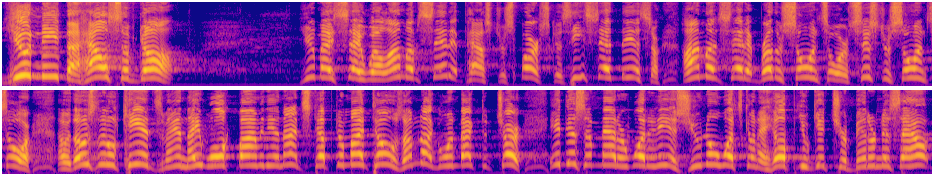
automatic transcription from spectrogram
you need the house of God. You may say, Well, I'm upset at Pastor Sparks because he said this, or I'm upset at brother so and so, or sister so and so, or oh, those little kids, man, they walked by me the other night, stepped on my toes. I'm not going back to church. It doesn't matter what it is. You know what's going to help you get your bitterness out?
